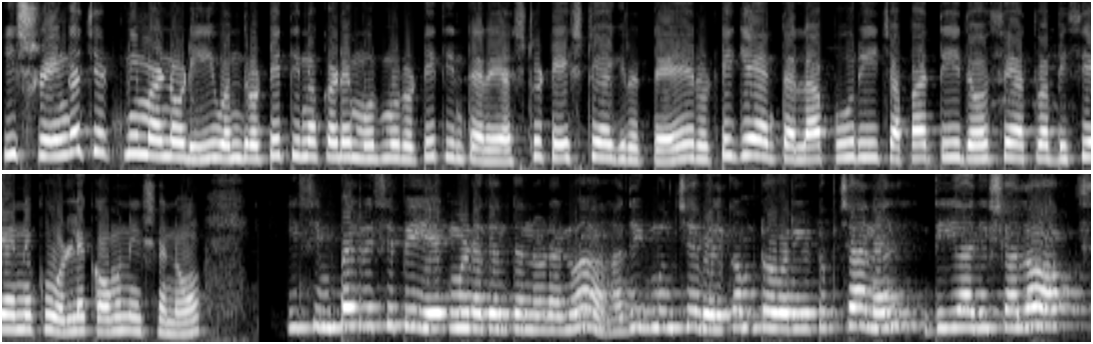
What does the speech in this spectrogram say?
ಈ ಶೇಂಗಾ ಚಟ್ನಿ ಮಾಡಿ ನೋಡಿ, ಒಂದು ರೊಟ್ಟಿ ತಿನ್ನೋ ಕಡೆ ಮೂರು ಮೂರು ರೊಟ್ಟಿ ತಿಂತಾರೆ. ಅಷ್ಟು ಟೇಸ್ಟಿಯಾಗಿರುತ್ತೆ ರೊಟ್ಟಿಗೆ ಅಂತಲ್ಲ ಪೂರಿ, ಚಪಾತಿ, ದೋಸೆ ಅಥವಾ ಬಿಸಿ ಅನ್ನಕ್ಕೂ ಒಳ್ಳೆ ಕಾಂಬಿನೇಷನು ಈ ಸಿಂಪಲ್ ರೆಸಿಪಿ ಹೇಗೆ ಮಾಡೋದು ಅಂತ ನೋಡೋಣವಾ? ಅದಕ್ಕೆ ಮುಂಚೆ welcome to our YouTube channel Diya Disha ಲಾಕ್ಸ್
